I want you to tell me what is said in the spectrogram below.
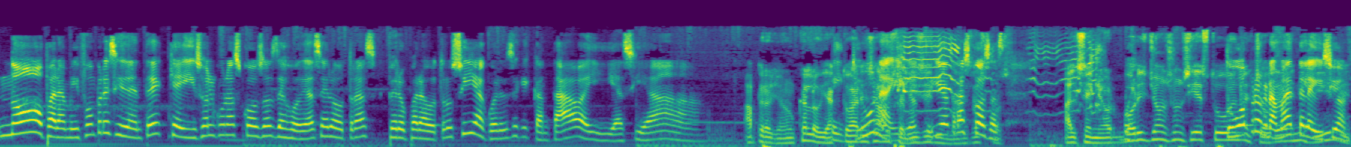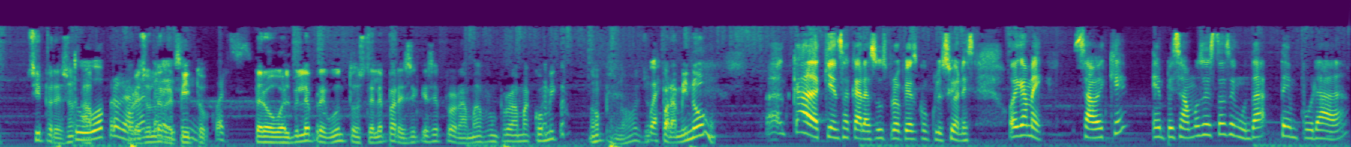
No, para mí fue un presidente que hizo algunas cosas, dejó de hacer otras, pero para otros sí, acuérdese que cantaba y hacía Ah, pero yo nunca lo vi actuar en 21 Sábado y, y ni otras cosas. Al señor Boris Johnson sí estuvo Tuvo en el programa de Benny televisión. Sí, pero eso Tuvo ah, programa por eso de le repito. Pero vuelvo y le pregunto, ¿a usted le parece que ese programa fue un programa cómico? No, pues no, yo- Bueno. para mí no. Ah, Cada quien sacará sus propias conclusiones. Óigame, ¿sabe qué? Empezamos esta segunda temporada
